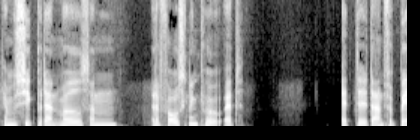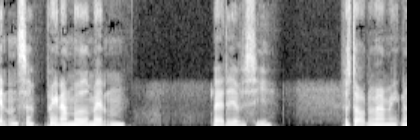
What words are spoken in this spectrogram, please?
Kan musik på den måde sådan, er der forskning på, at, at øh, der er en forbindelse på en eller anden måde mellem, hvad er det, jeg vil sige? Forstår du, hvad jeg mener?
